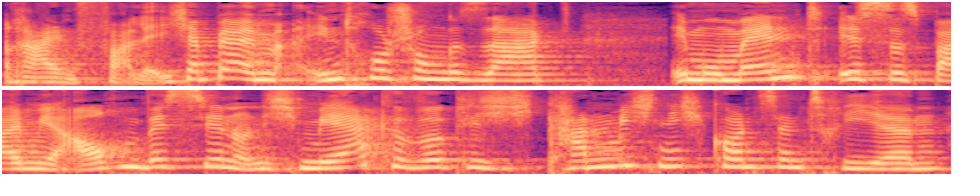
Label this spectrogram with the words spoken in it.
reinfalle. Ich habe ja im Intro schon gesagt, im Moment ist es bei mir auch ein bisschen und ich merke wirklich, ich kann mich nicht konzentrieren.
